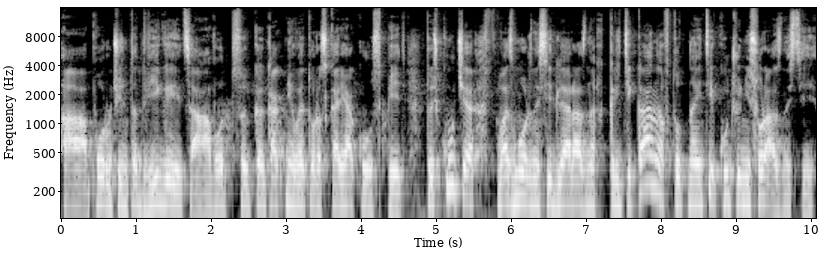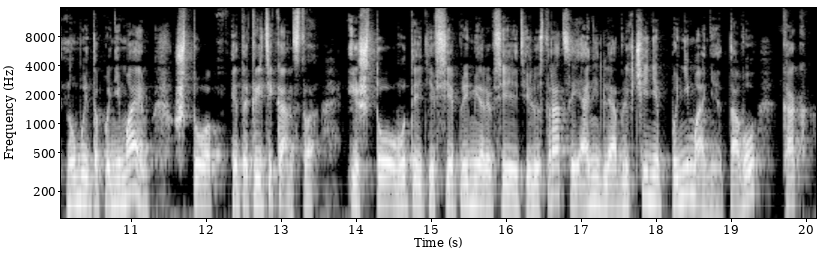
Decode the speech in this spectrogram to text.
а поручень-то двигается, а вот как мне в эту раскоряку успеть? То есть куча возможностей для разных критиканов тут найти кучу несуразностей. Но мы-то понимаем, что это критиканство, и что вот эти все примеры, все эти иллюстрации, они для облегчения понимания того, как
